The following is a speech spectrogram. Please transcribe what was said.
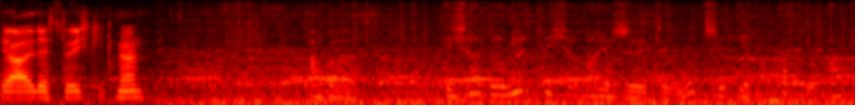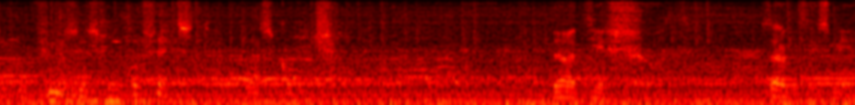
Der Alte ist durchgeknallt. Aber ich habe möglicherweise den Nutzen Ihrer affenartigen Physis unterschätzt, Herr Blaskowitsch. Dati Schut. Sagen Sie es mir.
